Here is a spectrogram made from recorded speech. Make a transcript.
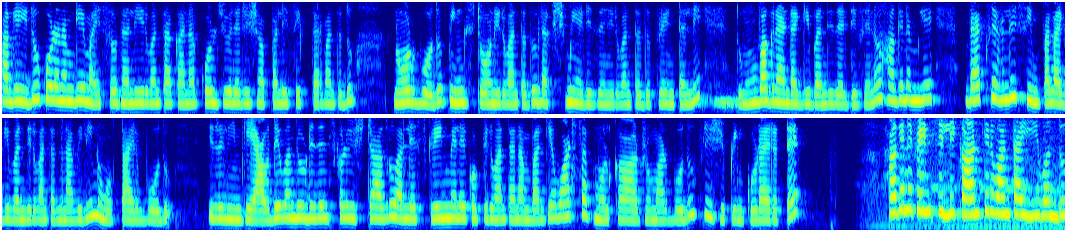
ಹಾಗೆ ಇದು ಕೂಡ ನಮಗೆ ಮೈಸೂರಿನಲ್ಲಿ ಇರುವಂತಹ ಕನಕೋಳ್ ಜ್ಯುವೆಲರಿ ಶಾಪಲ್ಲಿ ಸಿಗ್ತಾ ಇರುವಂಥದ್ದು ನೋಡಬಹುದು ಪಿಂಕ್ ಸ್ಟೋನ್ ಇರುವಂಥದ್ದು, ಲಕ್ಷ್ಮಿಯ ಡಿಸೈನ್ ಇರುವಂಥದ್ದು ತುಂಬಾ ಗ್ರ್ಯಾಂಡ್ ಆಗಿ ಬಂದಿದೆ ಡಿಸೈನು ಹಾಗೆ ನಮಗೆ ಬ್ಯಾಕ್ ಸೈಡ್ ಅಲ್ಲಿ ಸಿಂಪಲ್ ಆಗಿ ಬಂದಿರುವಂಥದ್ದು ನಾವಿಲ್ಲಿ ನೋಡ್ತಾ ಇರ್ಬೋದು. ಇದರಲ್ಲಿ ನಿಮಗೆ ಯಾವುದೇ ಒಂದು ಡಿಸೈನ್ಸ್ಗಳು ಇಷ್ಟ ಆದರೂ ಅಲ್ಲೇ ಸ್ಕ್ರೀನ್ ಮೇಲೆ ಕೊಟ್ಟಿರುವಂಥ ನಂಬರ್ಗೆ ವಾಟ್ಸಪ್ ಮೂಲಕ ಆರ್ಡ್ರ್ ಮಾಡ್ಬೋದು. ಫ್ರೀ ಶಿಪ್ಪಿಂಗ್ ಕೂಡ ಇರುತ್ತೆ. ಹಾಗೆಯೇ ಫ್ರೆಂಡ್ಸ್ ಇಲ್ಲಿ ಕಾಣ್ತಿರುವಂತಹ ಈ ಒಂದು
